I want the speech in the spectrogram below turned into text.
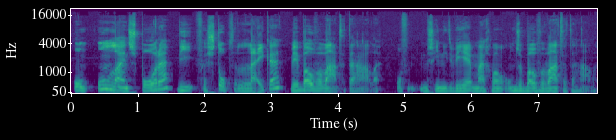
om online sporen die verstopt lijken weer boven water te halen. Of misschien niet weer, maar gewoon om ze boven water te halen.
